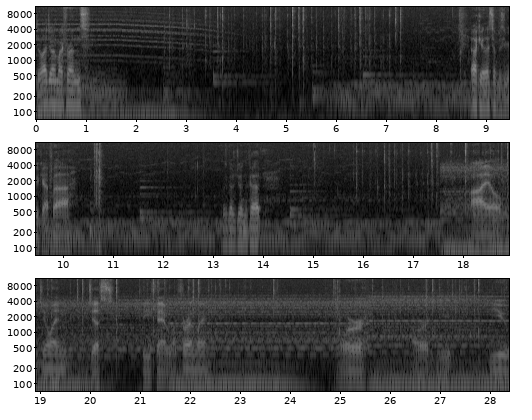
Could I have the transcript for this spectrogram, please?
Shall I join my friends? Okay, let's simply recap. Uh, who's gonna join the cut? I'll join. Just be family friendly, or or you you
